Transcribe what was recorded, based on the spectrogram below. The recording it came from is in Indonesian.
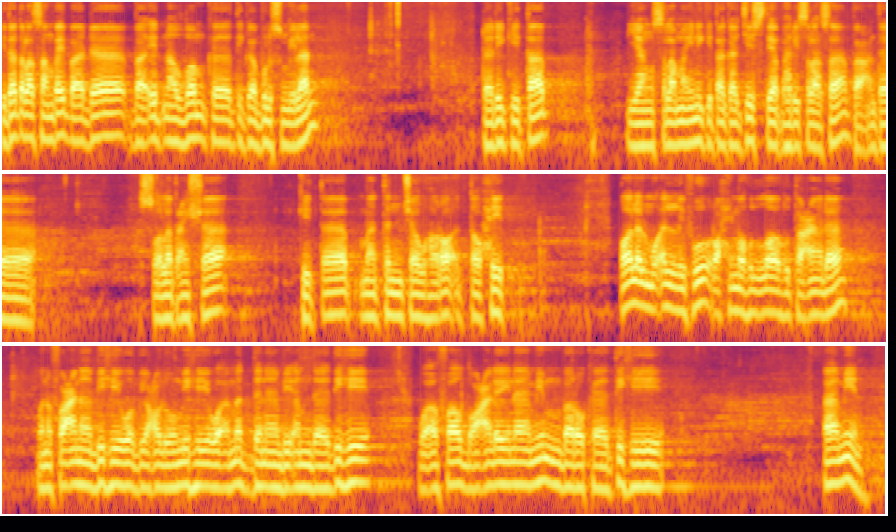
Kita telah sampai pada bait nazam ke-39 dari kitab yang selama ini kita kaji setiap hari Selasa pada salat Isya kitab Matan Jauhara At-Tauhid. Qala al-muallif rahimahullahu taala wa nafa'ana bihi wa bi'ulumihi wa amaddana bi amdadihi wa afadha alaina min barakatihi. Amin.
